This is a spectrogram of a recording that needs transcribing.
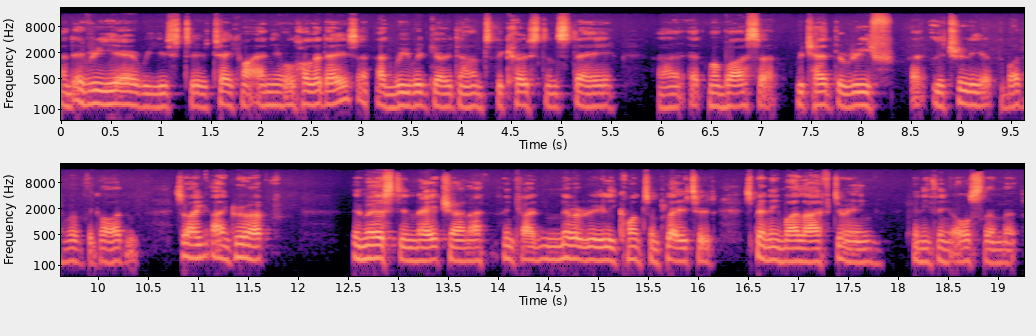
and every year we used to take our annual holidays and we would go down to the coast and stay uh, at Mombasa, which had the reef uh, literally at the bottom of the garden. So I, I grew up immersed in nature, and I think I never really contemplated spending my life doing anything else than that.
